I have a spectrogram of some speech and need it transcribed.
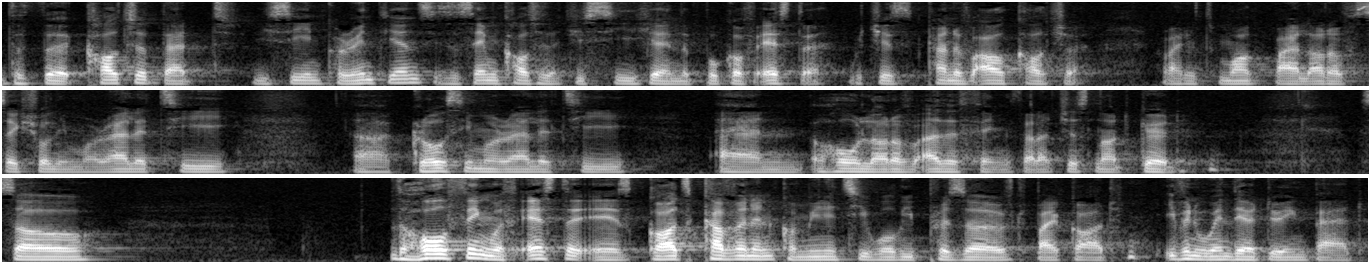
the, the, culture that you see in Corinthians is the same culture that you see here in the book of Esther, which is kind of our culture right? It's marked by a lot of sexual immorality, uh, gross immorality, and a whole lot of other things that are just not good. So, the whole thing with Esther is God's covenant community will be preserved by God, even when they're doing bad,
